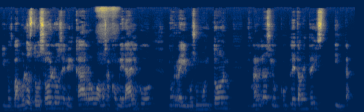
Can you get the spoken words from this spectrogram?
y nos vamos los dos solos en el carro, vamos a comer algo, nos reímos un montón, es una relación completamente distinta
